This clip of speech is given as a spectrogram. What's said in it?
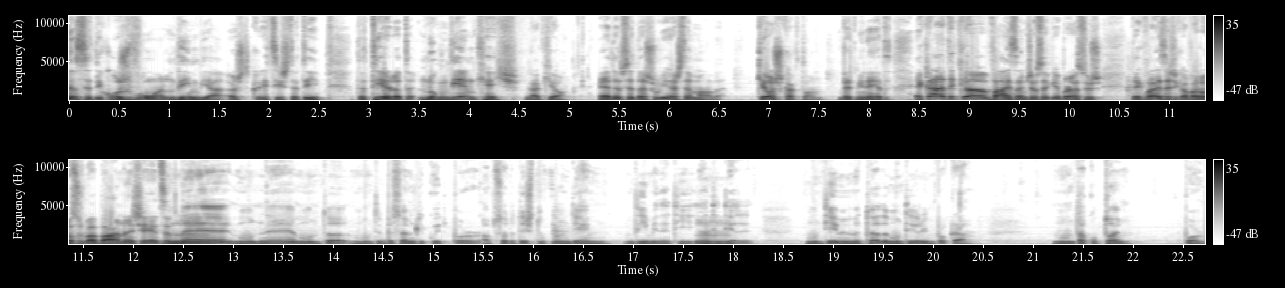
nëse dikush vuan, dhimbja është krejtësisht e tij. Të tjerët nuk ndihen keq nga kjo, edhe pse dashuria është e madhe. Kjo shkakton vetminë e jetës. E ka tek vajza, nëse ke parasysh tek vajza që ka varrosur babanë që ecën në Ne ne mund të mund t'i besojmë dikujt, por absolutisht nuk mund ndjejmë dhimbjen e tij mm -hmm. a të tjetrit. Mund të jemi me të dhe mund të rrimë përkrah. Mund ta kuptojmë. Por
